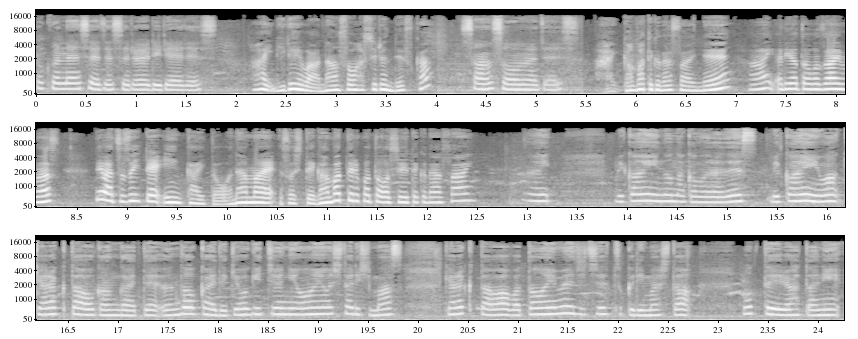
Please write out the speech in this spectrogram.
?6 年生でするリレーです。はい、リレーは何走走るんですか ?3 走目です。はい、頑張ってくださいね。はい、ありがとうございます。では、続いて委員会とお名前、そして頑張っていることを教えてください。はい。美化委員の中村です。美化委員はキャラクターを考えて運動会で競技中に応援をしたりします。キャラクターはバトンをイメージして作りました。持っている旗に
